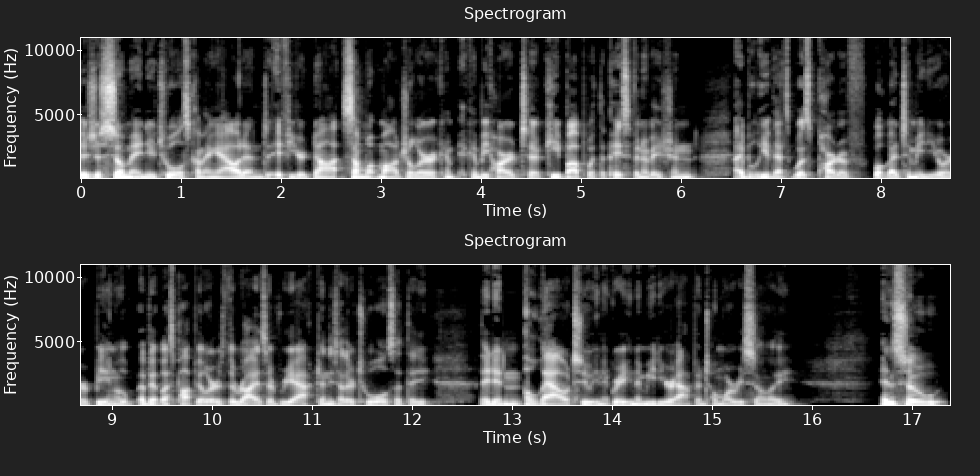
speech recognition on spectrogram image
there's just so many new tools coming out, and if you're not somewhat modular, it can, it can be hard to keep up with the pace of innovation. I believe that was part of what led to Meteor being a, a bit less popular, is the rise of React and these other tools that they they didn't allow to integrate in a Meteor app until more recently. And so,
